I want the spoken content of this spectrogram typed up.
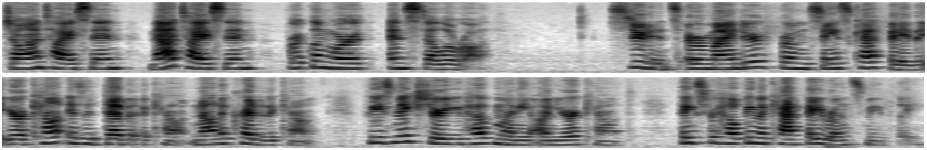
John Tyson, Matt Tyson, Brooklyn Worth, and Stella Roth. Students, a reminder from Saints Cafe that your account is a debit account, not a credit account. Please make sure you have money on your account. Thanks for helping the cafe run smoothly.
